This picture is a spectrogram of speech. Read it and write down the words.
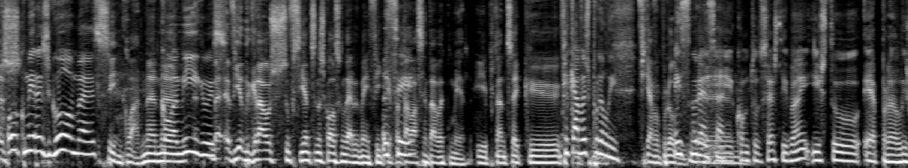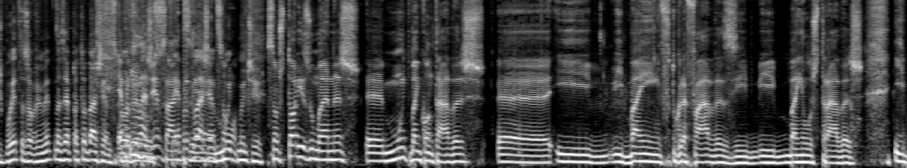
nas- Ou comer as gomas. Sim, claro. Na, na- Com amigos. na- havia degraus suficientes na escola secundária de Benfica Sim. para estar lá sentado a comer. E portanto sei que. Ficavas por ali. Ficava por ali. Em segurança. E como tu disseste, e bem, isto é para Lisboetas, obviamente, mas é para toda a gente. É para toda a gente, site é para toda a gente. São, muito, muito giro. são histórias humanas eh, muito bem contadas eh, e, e bem fotografadas e, e bem ilustradas e,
